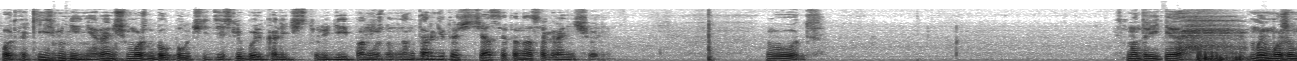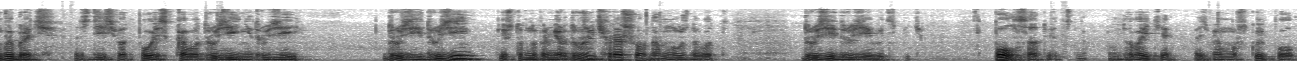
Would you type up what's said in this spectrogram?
Вот какие изменения. Раньше можно было получить здесь любое количество людей по нужному нам таргету, сейчас это нас ограничивали. Вот. Смотрите, мы можем выбрать здесь вот поиск кого друзей, не друзей, друзей, друзей. И чтобы, например, дружить хорошо, нам нужно вот друзей, друзей выцепить. Пол, соответственно. Ну, давайте возьмем мужской пол.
